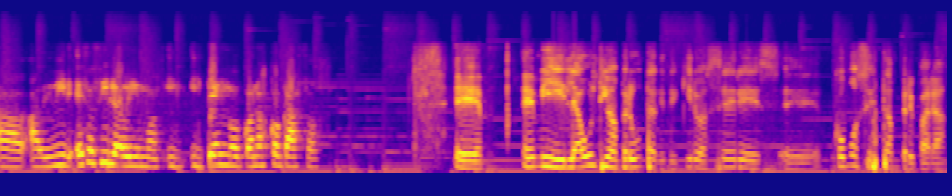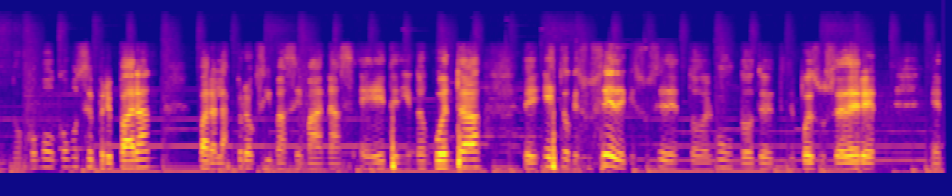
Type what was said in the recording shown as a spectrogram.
a, vivir. Eso sí lo vimos y, tengo, conozco casos. Eh, Emi, la última pregunta que te quiero hacer es, eh, ¿cómo se están preparando? ¿Cómo, cómo se preparan para las próximas semanas, eh, teniendo en cuenta eh, esto que sucede, que sucede en todo el mundo, te, puede suceder en,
